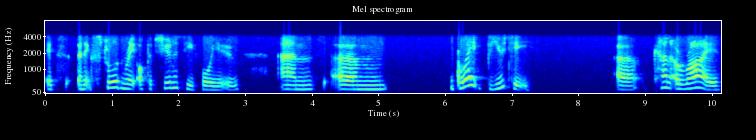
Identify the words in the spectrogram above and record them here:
it's an extraordinary opportunity for you and um, great beauty uh, can arise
